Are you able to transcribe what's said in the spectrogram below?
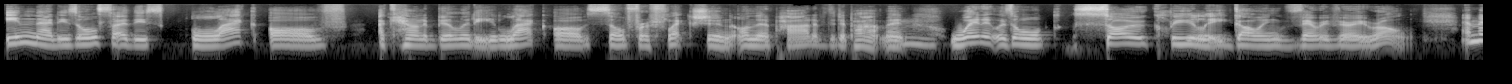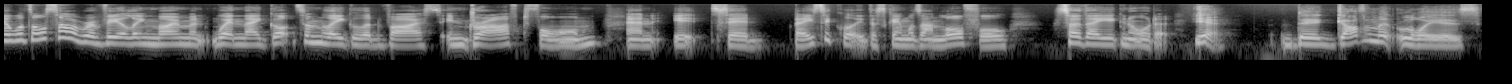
in that is also this lack of accountability, lack of self reflection on the part of the department mm. when it was all so clearly going very, very wrong. And there was also a revealing moment when they got some legal advice in draft form and it said basically the scheme was unlawful, so they ignored it. Yeah. The government lawyers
